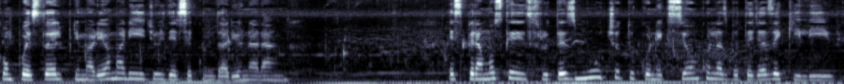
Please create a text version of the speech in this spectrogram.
compuesto del primario amarillo y del secundario naranja. Esperamos que disfrutes mucho tu conexión con las botellas de equilibrio.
